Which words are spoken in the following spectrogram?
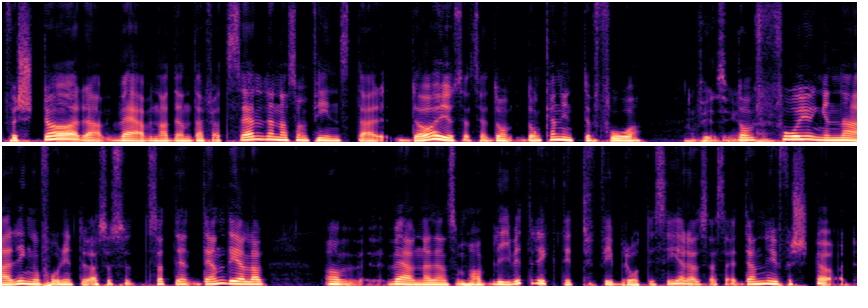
förstöra vävnaden därför att cellerna som finns där dör ju så att säga. De, de kan inte få finns ingen. de får ju ingen näring och får inte, alltså, så, så att den, den del av, av vävnaden som har blivit riktigt fibrotiserad, så att säga, den är ju förstörd.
